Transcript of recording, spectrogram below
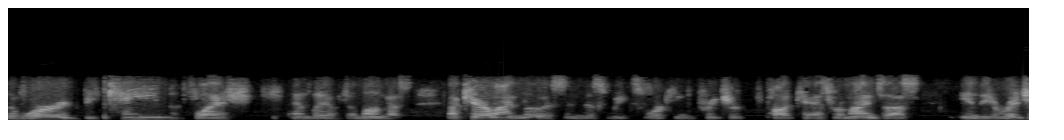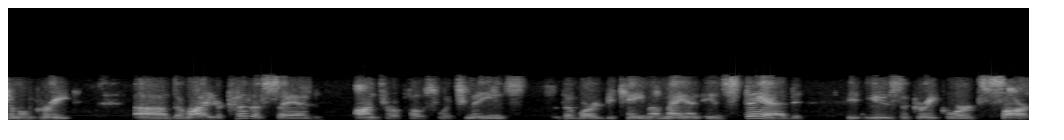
the Word became flesh and lived among us. Now, Karoline Lewis in this week's Working Preacher podcast reminds us in the original Greek, uh, the writer could have said anthropos, which means the word became a man. Instead, it used the Greek word sarx,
